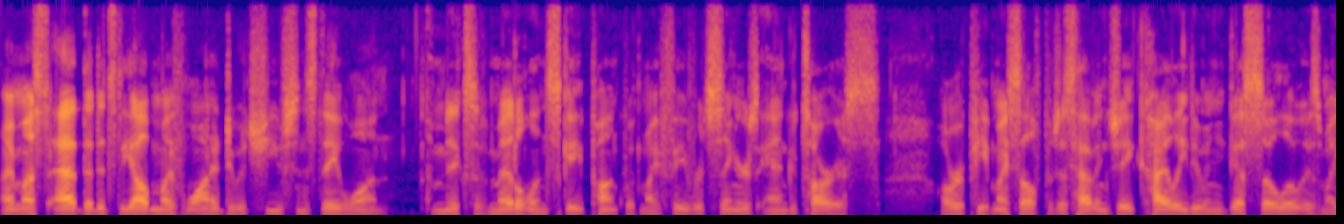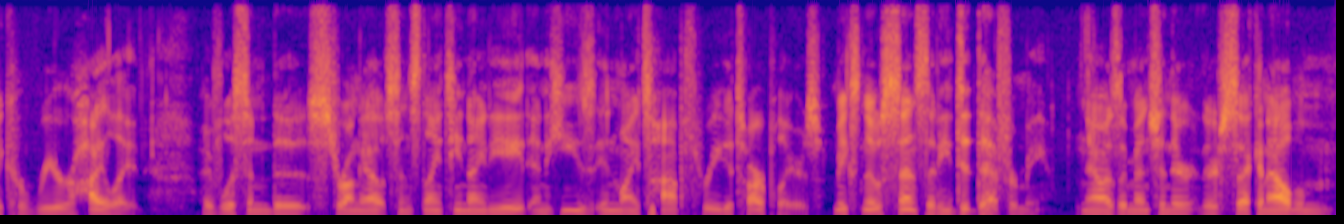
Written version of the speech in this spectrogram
I must add that it's the album I've wanted to achieve since day one a mix of metal and skate punk with my favorite singers and guitarists. I'll repeat myself, but just having Jake Kiley doing a guest solo is my career highlight. I've listened to Strung Out since 1998, and he's in my top three guitar players. Makes no sense that he did that for me. Now, as I mentioned, their their second album,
